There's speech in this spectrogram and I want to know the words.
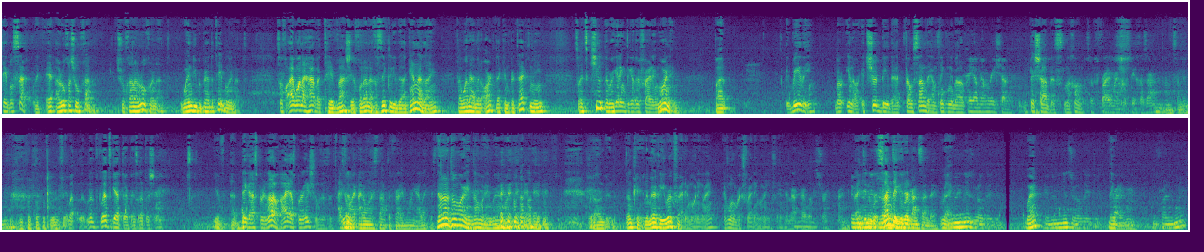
table set, like eh, Aruch HaShulchan, Shulchan Aruch or not. When do you prepare the table or not? So if I want to have a teva she'echola if I want to have an ark that can protect me, so it's cute that we're getting together Friday morning, but really, but you know, it should be that from Sunday I'm thinking about Hayom Yom Rishon. B'Shabbos, nachon. So Friday morning supposed to be Chazar on Sunday. Let's see, but let's- Let's get there, Bezrat Hashem. You have a uh, big aspiration, no, high aspirations. I don't. Want, I don't want to stop the Friday morning. I like this. No, no, don't worry, don't worry. We're, we're all good. We're all good. Okay, in America you work Friday morning, right? Everyone works Friday morning. so- In America, I work sure. Right. Even I didn't work. Sunday I didn't you work on Sunday. Right. Even in Israel they do. Where? Even in Israel they do. They, Friday morning. On Friday morning.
